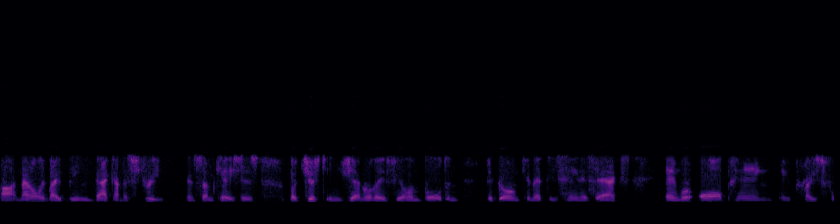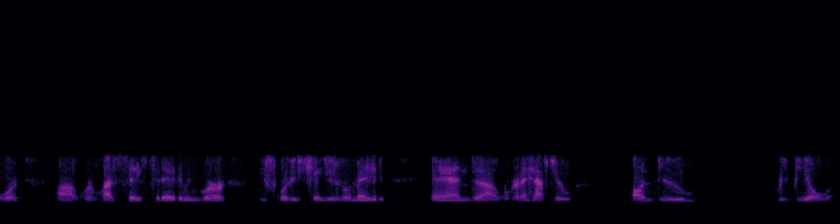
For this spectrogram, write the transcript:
uh, not only by being back on the street in some cases, but just in general, they feel emboldened to go and commit these heinous acts. And we're all paying a price for it. Uh, we're less safe today than we were before these changes were made, and uh, we're going to have to undo, repeal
